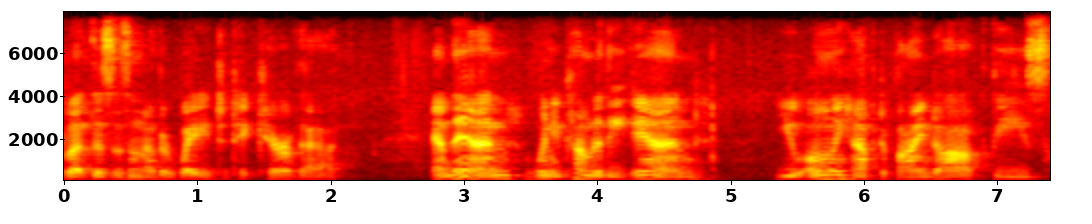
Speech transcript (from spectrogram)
but this is another way to take care of that. And then when you come to the end, you only have to bind off these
